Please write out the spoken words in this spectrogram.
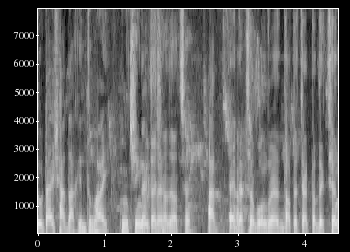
দুটাই সাদা কিন্তু ভাই। আছে আর আচ্ছা বন্ধুরা দাঁতের চারটা দেখছেন?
